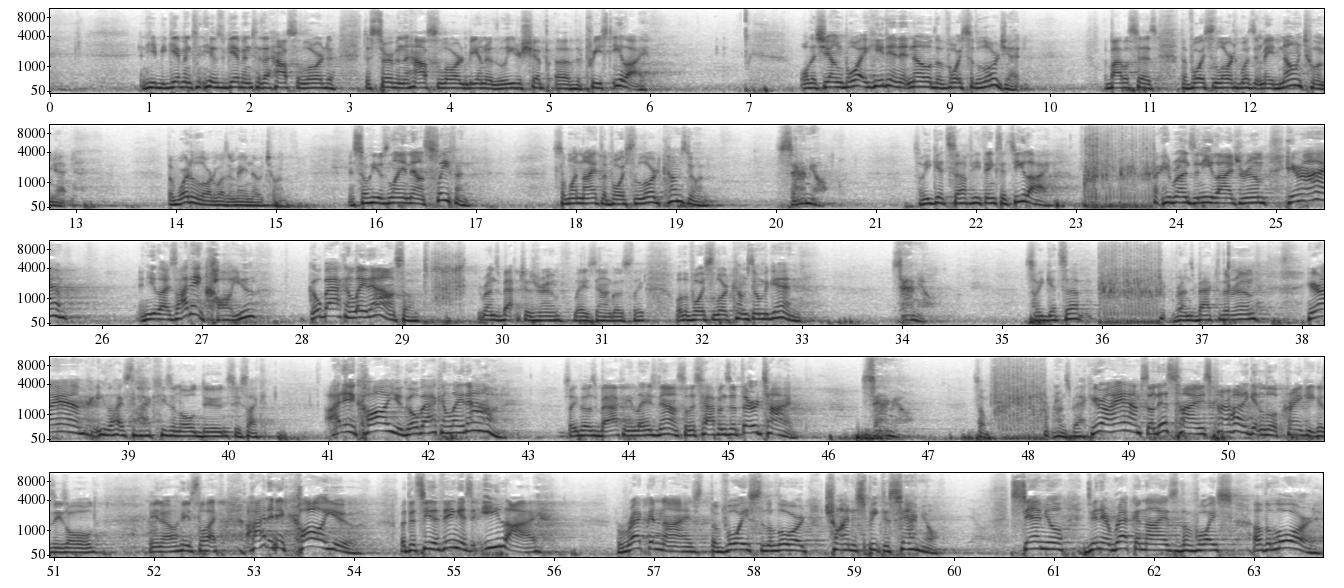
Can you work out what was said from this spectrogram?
And he'd be given to, he was given to the house of the Lord to, to serve in the house of the Lord and be under the leadership of the priest Eli. Well, this young boy, he didn't know the voice of the Lord yet. The Bible says the voice of the Lord wasn't made known to him yet. The word of the Lord wasn't made known to him. And so he was laying down sleeping. So one night the voice of the Lord comes to him Samuel. So he gets up, he thinks it's Eli. He runs in Eli's room. Here I am. And Eli's, I didn't call you. Go back and lay down. So he runs back to his room, lays down, goes to sleep. Well, the voice of the Lord comes to him again Samuel. So he gets up, runs back to the room. Here I am. Eli's like, he's an old dude. So he's like, I didn't call you. Go back and lay down. So he goes back and he lays down. So this happens a third time. Samuel. So runs back. Here I am. So this time he's kind of getting a little cranky because he's old. You know, he's like, I didn't call you. But to see, the thing is, Eli recognized the voice of the Lord trying to speak to Samuel. Samuel didn't recognize the voice of the Lord.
